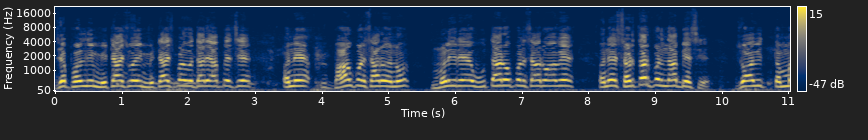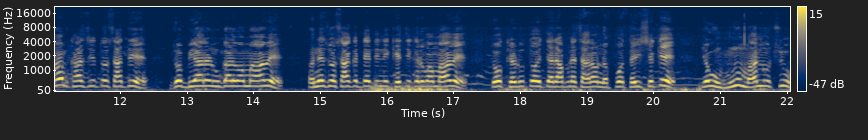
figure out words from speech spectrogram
જે ફળની મીઠાશ હોય મીઠાશ પણ વધારે આપે છે અને ભાવ પણ સારો એનો મળી રહે, ઉતારો પણ સારો આવે અને સડતર પણ ના બેસે. જો આવી તમામ ખાસિયતો સાથે જો બિયારણ ઉગાડવામાં આવે અને જો સાકરટેટીની ખેતી કરવામાં આવે તો ખેડૂતો અત્યારે આપણે સારો નફો થઈ શકે એવું હું માનું છું.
